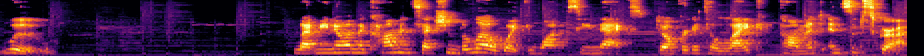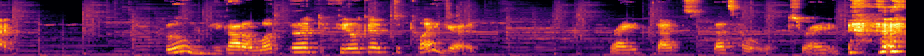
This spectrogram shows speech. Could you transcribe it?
Woo. Let me know in the comment section below what you want to see next. Don't forget to like, comment, and subscribe. Boom, you gotta look good to feel good to play good. Right? That's that's how it works, right?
